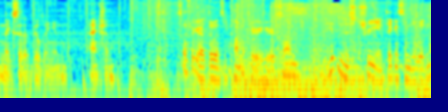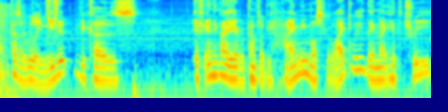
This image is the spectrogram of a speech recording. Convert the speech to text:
next set of building and action. So I figured I'd throw in some commentary here. So I'm hitting this tree and taking some of the wood, not because I really need it, because if anybody ever comes up behind me, most likely they might hit the tree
